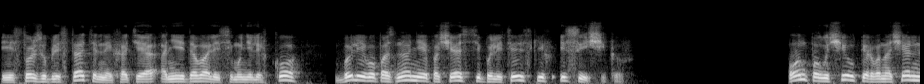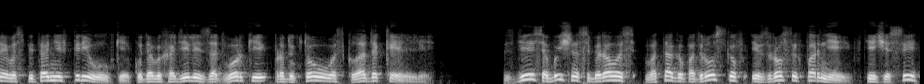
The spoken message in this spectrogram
И столь же блистательны, хотя они и давались ему нелегко, были его познания по части полицейских и сыщиков. Он получил первоначальное воспитание в переулке, куда выходили задворки продуктового склада Келли. Здесь обычно собиралась ватага подростков и взрослых парней в те часы,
